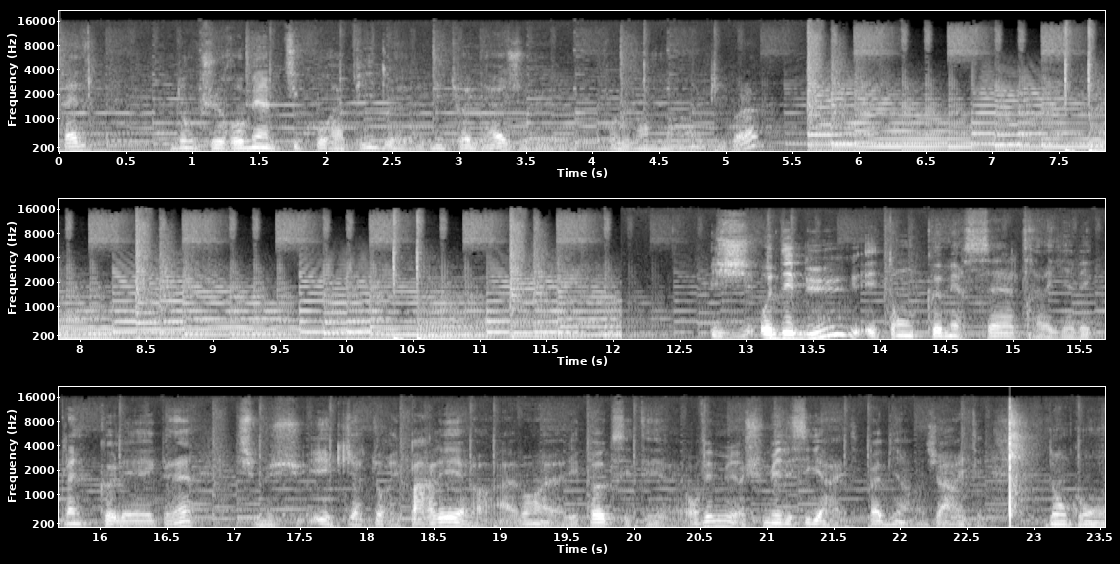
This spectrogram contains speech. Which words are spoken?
traînent. Donc je remets un petit coup rapide nettoyage pour le lendemain et puis voilà. Au début, étant commercial, travailler avec plein de collègues, hein, je me suis, et qui adorait parler. Alors avant, à l'époque, c'était, on fumait des cigarettes, pas bien, hein, j'ai arrêté. Donc on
